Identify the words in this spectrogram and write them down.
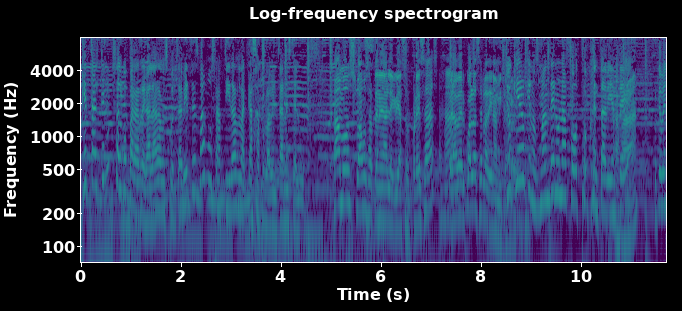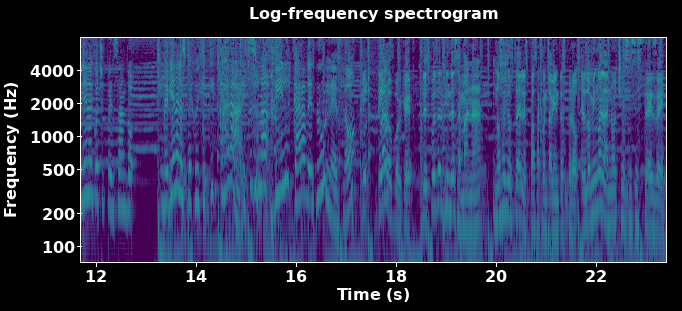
¿qué tal? ¿Tenemos algo para regalar a los cuentavientes? Vamos a tirar la casa por la ventana este lunes. Vamos, vamos a tener alegrías sorpresas. Ajá. Pero a ver, ¿cuál va a ser la dinámica? Yo Rebe? quiero que nos manden una foto, cuentavientes, Ajá. porque venía en el coche pensando, me vi en el espejo y dije, ¿qué cara? Esta es una vil cara de lunes, ¿no? Cl- Claro, porque después del fin de semana, no sé si a ustedes les pasa cuentavientes, pero el domingo en la noche es ese estrés de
